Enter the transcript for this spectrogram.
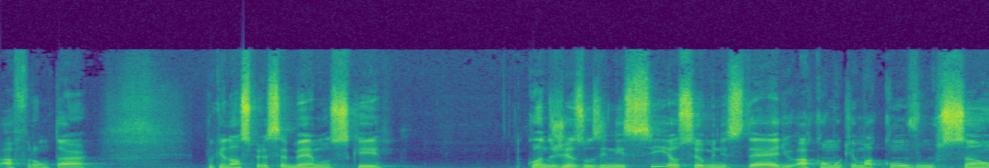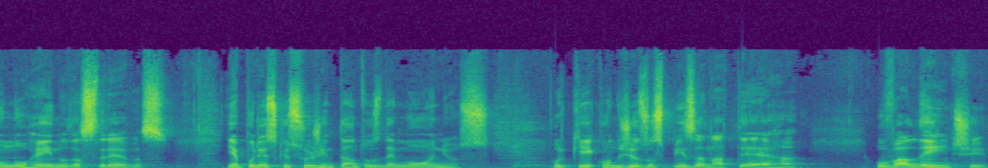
afrontar. Porque nós percebemos que quando Jesus inicia o seu ministério, há como que uma convulsão no reino das trevas. E é por isso que surgem tantos demônios. Porque quando Jesus pisa na terra, o valente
